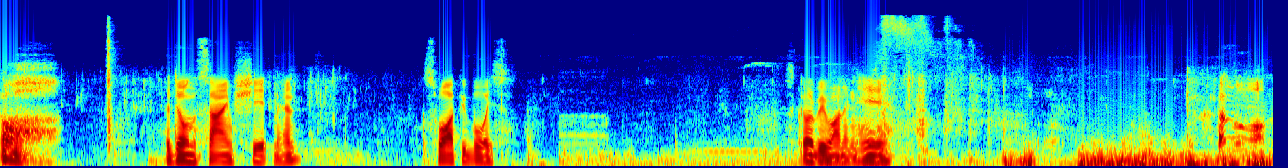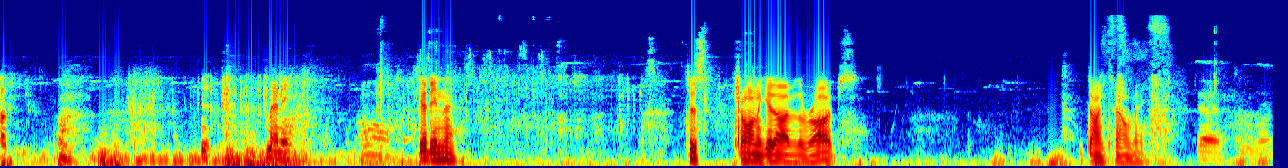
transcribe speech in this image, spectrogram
Oh. They're doing the same shit, man. Swipey boys. There's gotta be one in here. Oh, that- Manny. Oh. Get in there. Just trying to get over the ropes. Don't tell me. Yeah, it's on the road.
